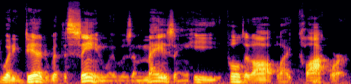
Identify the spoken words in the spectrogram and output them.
what he did with the scene, it was amazing. He pulled it off like clockwork.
